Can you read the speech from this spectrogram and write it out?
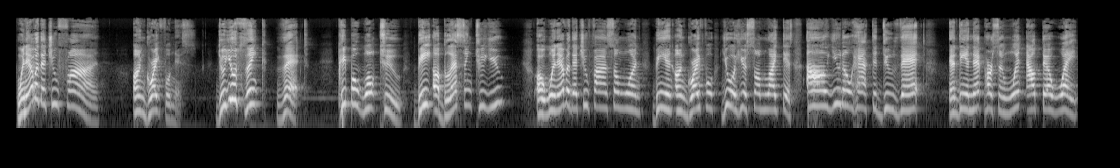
Whenever that you find ungratefulness, do you think that people want to be a blessing to you, or whenever that you find someone being ungrateful, you will hear something like this Oh, you don't have to do that. and then that person went out their way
